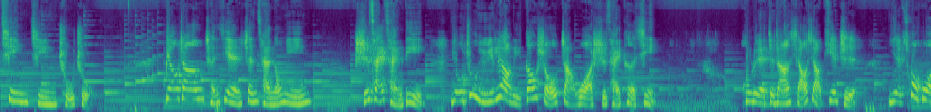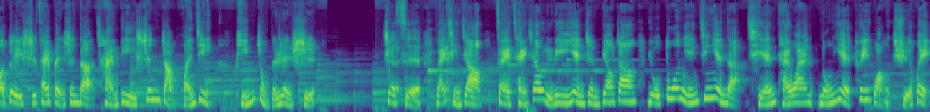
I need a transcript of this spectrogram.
清清楚楚。标章呈现生产农民、食材产地，有助于料理高手掌握食材特性。忽略这张小小贴纸。也错过对食材本身的产地生长环境、品种的认识，这次来请教在产销履历验证标章有多年经验的前台湾农业推广学会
